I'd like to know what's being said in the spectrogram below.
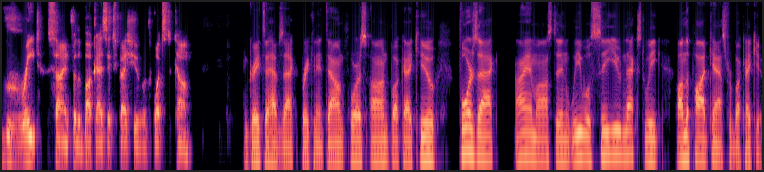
great sign for the Buckeyes, especially with what's to come. And great to have Zach breaking it down for us on Buck IQ. For Zach, I am Austin. We will see you next week on the podcast for Buck IQ.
